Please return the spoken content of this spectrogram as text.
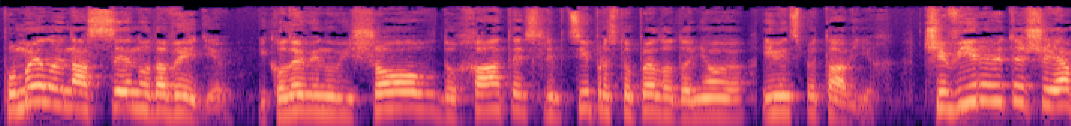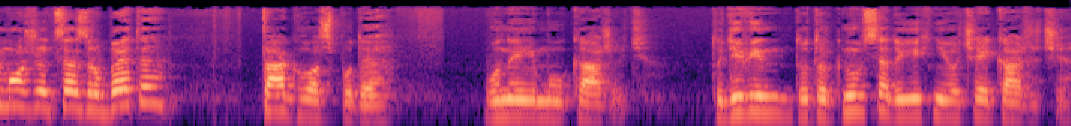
Помилуй нас, сину Давидів! І коли він увійшов до хати, сліпці приступили до нього, і він спитав їх: Чи віруєте, що я можу це зробити? Так, Господи, вони йому кажуть. Тоді він доторкнувся до їхніх очей, кажучи:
